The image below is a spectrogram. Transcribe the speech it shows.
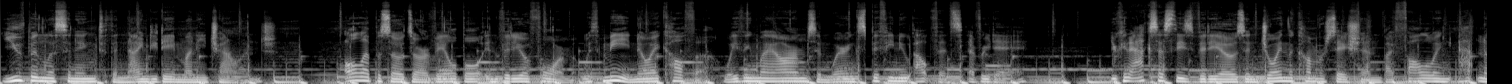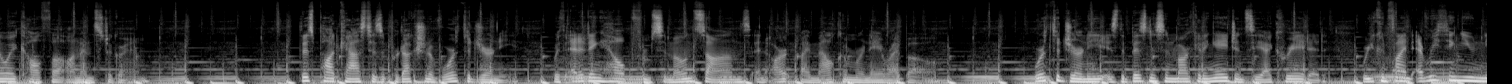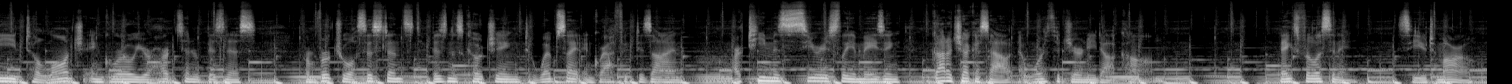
You've been listening to the 90 Day Money Challenge. All episodes are available in video form with me, Noé Khalfa, waving my arms and wearing spiffy new outfits every day. You can access these videos and join the conversation by following at Noé Khalfa on Instagram. This podcast is a production of Worth the Journey, with editing help from Simone Sans and art by Malcolm Rene Ribot. Worth the Journey is the business and marketing agency I created, where you can find everything you need to launch and grow your heart centered business from virtual assistants to business coaching to website and graphic design. Our team is seriously amazing. Got to check us out at worththejourney.com. Thanks for listening. See you tomorrow.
